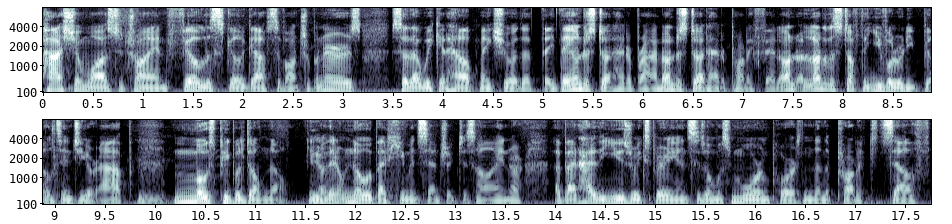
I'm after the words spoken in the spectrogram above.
passion was to try and fill the skill gaps of entrepreneurs so that we could help make sure that they, they understood how to brand, understood how to product fit. A lot of the stuff that you've already built into your app, mm-hmm. most people don't know. You know, they don't know about human centric design or about how the user experience is almost more important than the product itself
